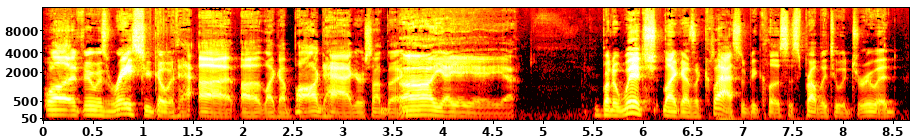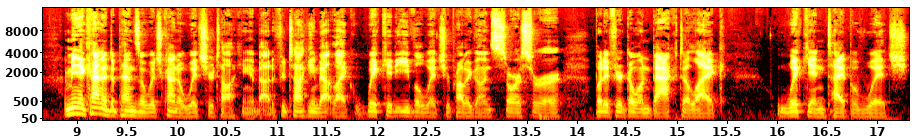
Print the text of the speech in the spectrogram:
Well, if it was race, you'd go with uh, uh like a bog hag or something. Oh, yeah, yeah, yeah, yeah, yeah. But a witch, like as a class, would be closest probably to a druid. I mean, it kind of depends on which kind of witch you're talking about. If you're talking about like wicked evil witch, you're probably going sorcerer. But if you're going back to like Wiccan type of witch,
